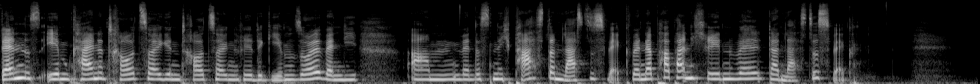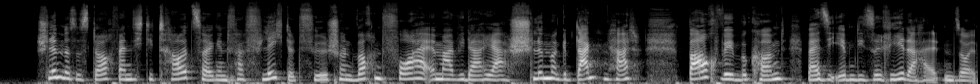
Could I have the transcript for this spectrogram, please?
Wenn es eben keine Trauzeugin, Trauzeugenrede geben soll, wenn die, ähm, wenn das nicht passt, dann lasst es weg. Wenn der Papa nicht reden will, dann lasst es weg. Schlimm ist es doch, wenn sich die Trauzeugin verpflichtet fühlt, schon Wochen vorher immer wieder ja schlimme Gedanken hat, Bauchweh bekommt, weil sie eben diese Rede halten soll,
